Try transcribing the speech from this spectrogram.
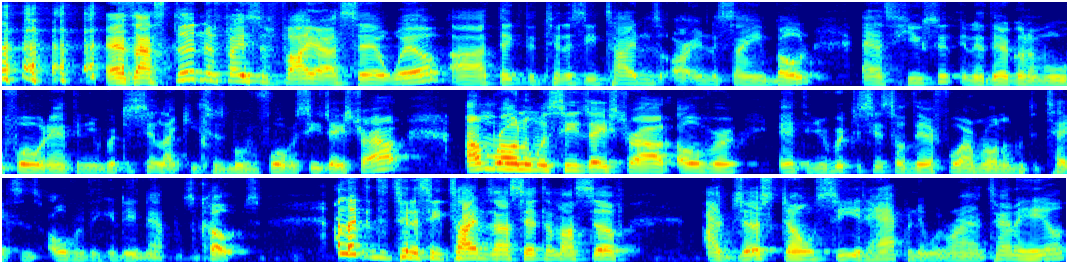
as I stood in the face of fire, I said, Well, I think the Tennessee Titans are in the same boat as Houston, and if they're going to move forward Anthony Richardson like Houston's moving forward with CJ Stroud, I'm rolling with CJ Stroud over Anthony Richardson. So therefore, I'm rolling with the Texans over the Indianapolis Colts. I looked at the Tennessee Titans and I said to myself, I just don't see it happening with Ryan Tannehill.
